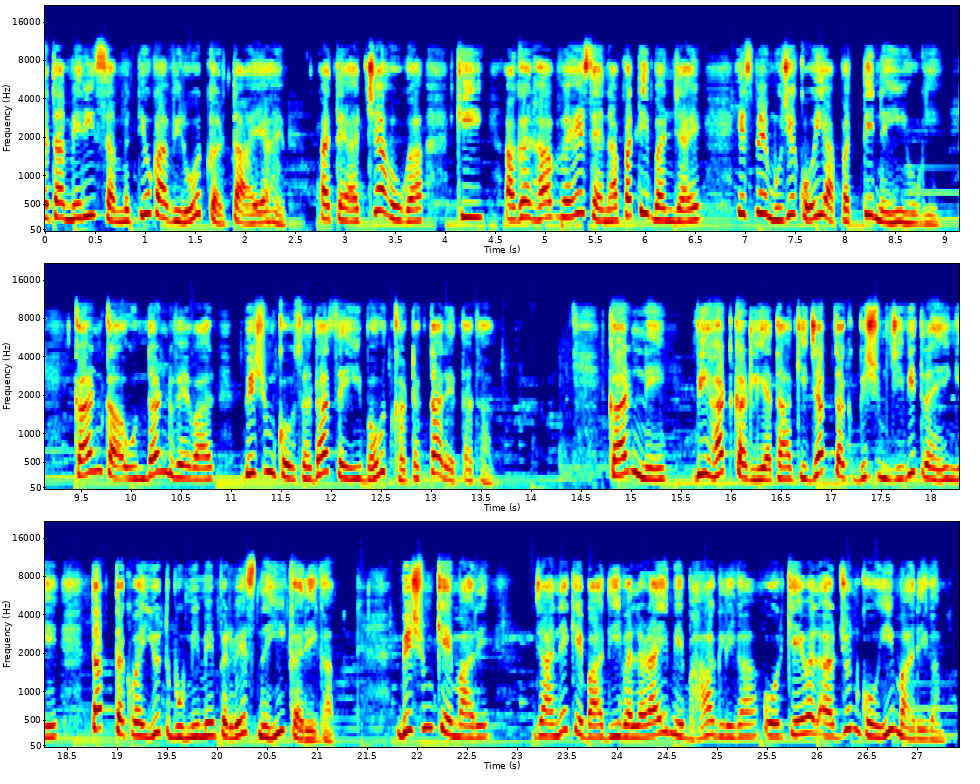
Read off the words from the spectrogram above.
तथा मेरी सम्मतियों का विरोध करता आया है। अतः अच्छा होगा कि अगर हम वह सेनापति बन जाए, इसमें मुझे कोई आपत्ति नहीं होगी। कर्ण का उदंड व्यवहार भीष्म को सदा से ही बहुत खटकता रहता था। कर्ण ने भी हट कर लिया था कि जब तक भीष्म जीवित रहेंगे, तब तक वह युद्ध भूमि में प्रवेश नहीं करेगा। भीष्म के मारे जाने के बाद ही वह लड़ाई में भाग लेगा और केवल अर्जुन को ही मारेगा।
